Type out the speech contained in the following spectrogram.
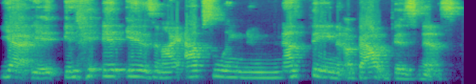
Yeah, it, it, it is. And I absolutely knew nothing about business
